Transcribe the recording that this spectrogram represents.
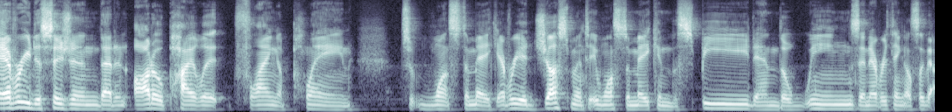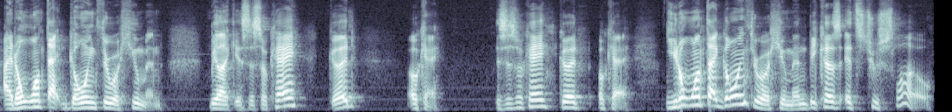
every decision that an autopilot flying a plane to, wants to make, every adjustment it wants to make in the speed and the wings and everything else like that. I don't want that going through a human. Be like, is this okay? Good. Okay. Is this okay? Good. Okay. You don't want that going through a human because it's too slow.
